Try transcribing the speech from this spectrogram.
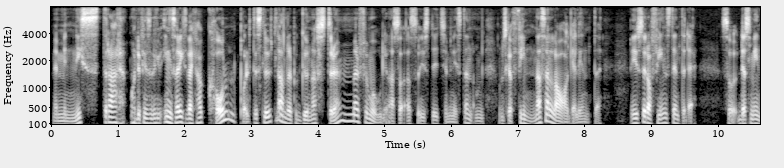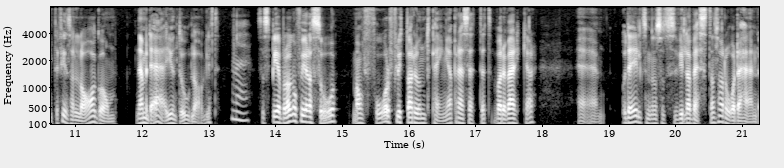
med ministrar och det finns liksom ingen som riktigt verkar ha koll på det. Till slut landar det på Gunnar Strömmer förmodligen, alltså, alltså justitieministern, om, om det ska finnas en lag eller inte. Men just idag finns det inte det. Så det som inte finns en lag om, nej men det är ju inte olagligt. Nej. Så spelbolagen får göra så, man får flytta runt pengar på det här sättet, vad det verkar. Eh, och det är liksom någon sorts vilda västern som råder här nu,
